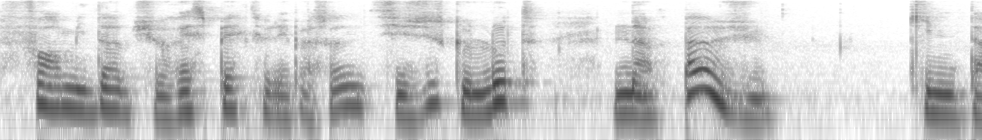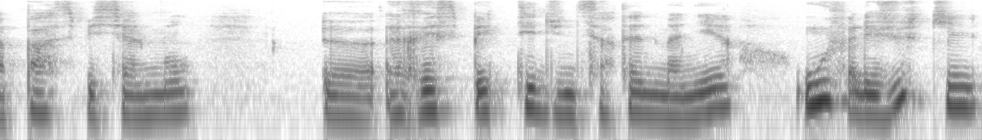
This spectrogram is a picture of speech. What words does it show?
formidable, tu respectes les personnes, c'est juste que l'autre n'a pas vu qu'il ne t'a pas spécialement euh, respecté d'une certaine manière, ou il fallait juste qu'il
